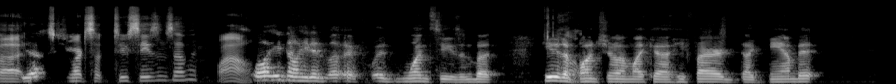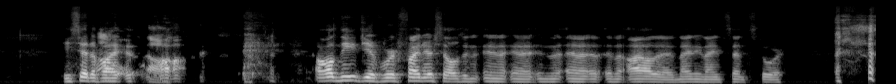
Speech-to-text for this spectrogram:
uh, Yeah. shorts, uh, two seasons of it. Wow. Well, he no, he did uh, one season, but he did a Oh. bunch of them. Like uh, he fired like Gambit. He said, "If Oh, I, wow. uh, I'll need you if we find ourselves in in in, a, in, a, in an aisle at a ninety nine cent store."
